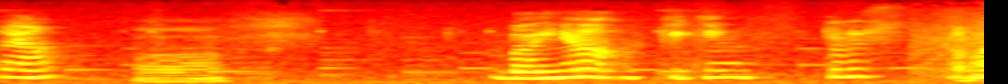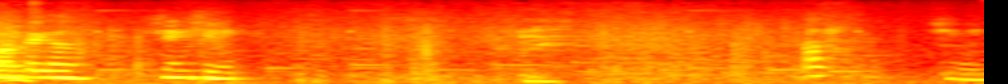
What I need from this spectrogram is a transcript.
Sayang, Oh, bayinya kicking terus. Apaan? Pegang. Sini sini. Ah, sini.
